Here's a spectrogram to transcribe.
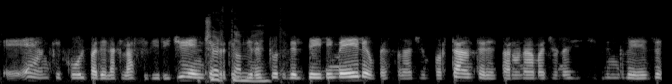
eh, è anche colpa della classe dirigente, Certamente. perché il direttore del Daily Mail è un personaggio importante nel panorama giornalistico inglese,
